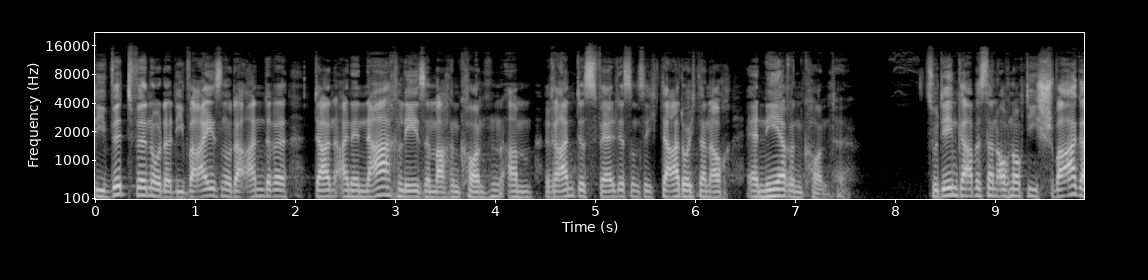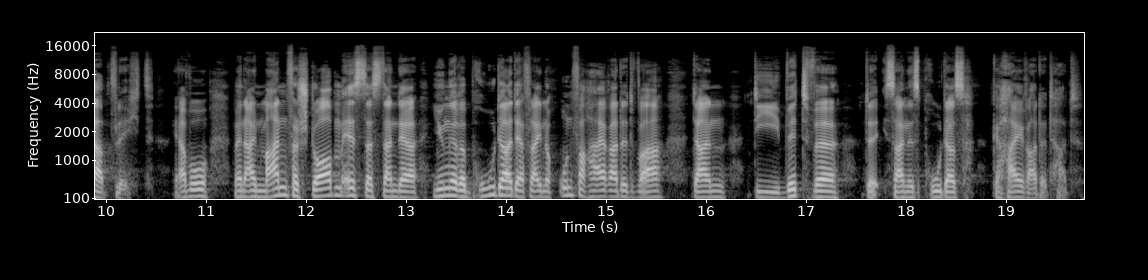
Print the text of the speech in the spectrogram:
die Witwen oder die Waisen oder andere dann eine Nachlese machen konnten am Rand des Feldes und sich dadurch dann auch ernähren konnte. Zudem gab es dann auch noch die Schwagerpflicht, ja, wo, wenn ein Mann verstorben ist, dass dann der jüngere Bruder, der vielleicht noch unverheiratet war, dann die Witwe seines Bruders geheiratet hat.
